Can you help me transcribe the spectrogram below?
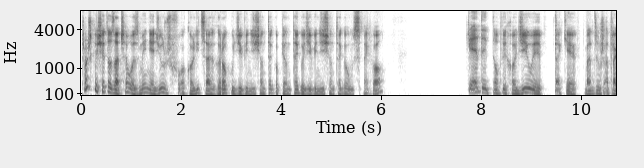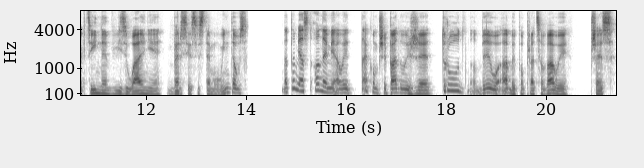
Troszkę się to zaczęło zmieniać już w okolicach roku 95-98, kiedy to wychodziły takie bardzo już atrakcyjne wizualnie wersje systemu Windows. Natomiast one miały taką przypadłość, że trudno było, aby popracowały przez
